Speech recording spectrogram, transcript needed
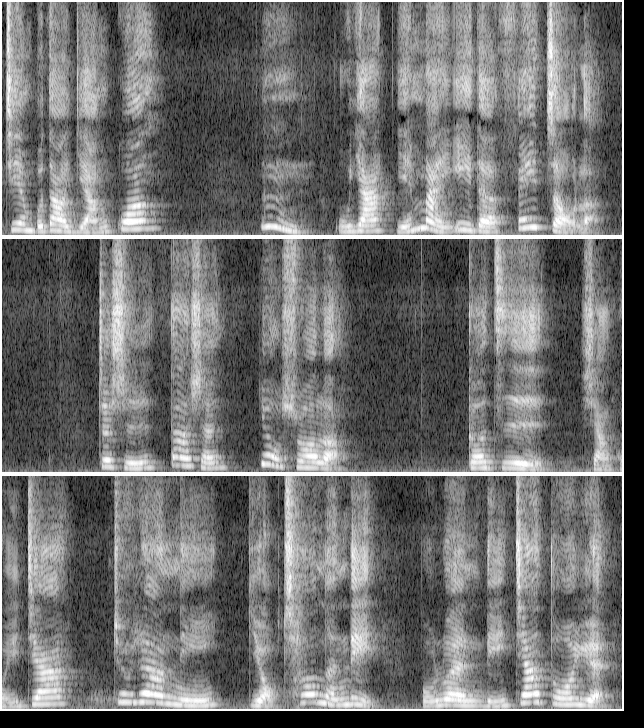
见不到阳光。”嗯，乌鸦也满意的飞走了。这时，大神。又说了，鸽子想回家，就让你有超能力，不论离家多远，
